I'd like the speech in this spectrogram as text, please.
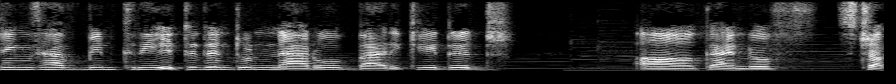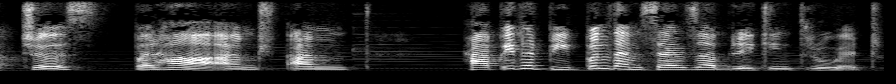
things have been created into narrow barricaded kind of structures पर हाँ I am I am happy that people themselves are breaking through it.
